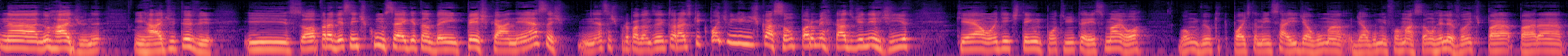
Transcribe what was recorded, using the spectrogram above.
na no rádio, né? Em rádio e TV. E só para ver se a gente consegue também pescar nessas, nessas propagandas eleitorais o que, que pode vir de indicação para o mercado de energia, que é onde a gente tem um ponto de interesse maior. Vamos ver o que, que pode também sair de alguma, de alguma informação relevante para, para,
